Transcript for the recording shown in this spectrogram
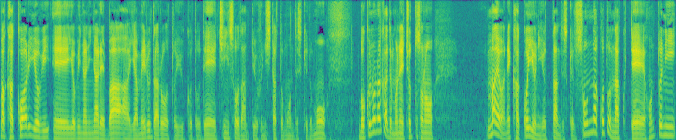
まあ、かっこ悪い呼び、えー、呼び名になれば、やめるだろうということで、珍相談っていうふうにしたと思うんですけども、僕の中でもね、ちょっとその、前はね、かっこいいように言ったんですけど、そんなことなくて、本当に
